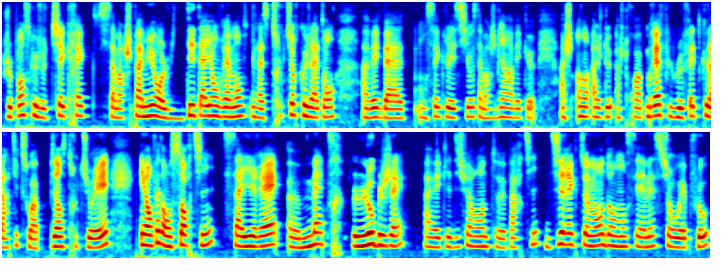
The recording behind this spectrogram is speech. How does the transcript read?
je pense que je checkerai si ça marche pas mieux en lui détaillant vraiment la structure que j'attends avec, bah, on sait que le SEO ça marche bien avec H1, H2, H3, bref, le fait que l'article soit bien structuré. Et en fait, en sortie, ça irait euh, mettre l'objet avec les différentes euh, parties directement dans mon CMS sur Webflow,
